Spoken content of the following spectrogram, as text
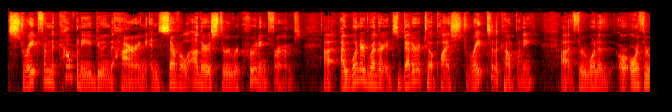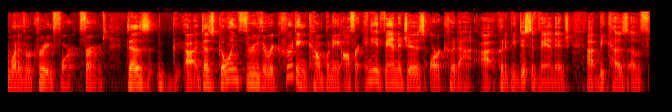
straight from the company doing the hiring, and several others through recruiting firms. Uh, I wondered whether it's better to apply straight to the company." uh, through one of or, or through one of the recruiting for, firms. Does uh, does going through the recruiting company offer any advantages, or could uh, uh, could it be disadvantage uh, because of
